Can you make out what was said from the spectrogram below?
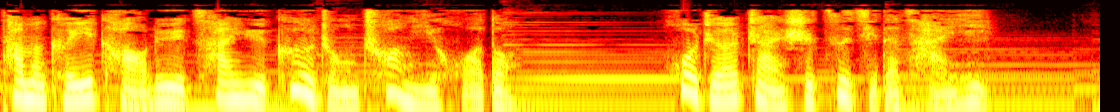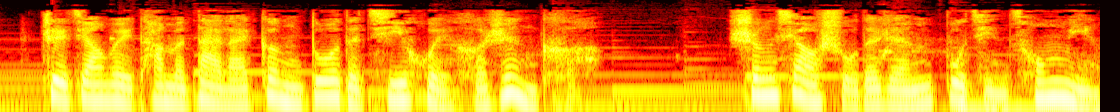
他们可以考虑参与各种创意活动，或者展示自己的才艺。这将为他们带来更多的机会和认可。生肖鼠的人不仅聪明，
